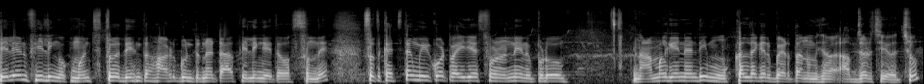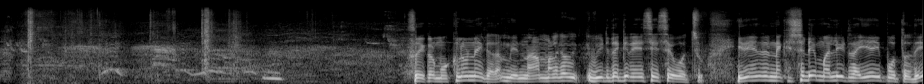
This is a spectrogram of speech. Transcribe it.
తెలియని ఫీలింగ్ ఒక మంచుతో దేంతో ఆడుకుంటున్నట్టు ఆ ఫీలింగ్ అయితే వస్తుంది. సో ఖచ్చితంగా మీరు కూడా ట్రై చేసి చూడండి. నేను ఇప్పుడు నార్మల్గా ఏంటంటే ఈ మొక్కల దగ్గర పెడతాను. మీరు అబ్జర్వ్ చేయొచ్చు. సో ఇక్కడ మొక్కలు ఉన్నాయి కదా మీరు నార్మల్గా వీటి దగ్గర వేసేసేయచ్చు ఇదేంటంటే నెక్స్ట్ డే మళ్ళీ డ్రై అయిపోతుంది.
